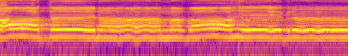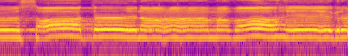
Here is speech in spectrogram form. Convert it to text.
ਸਾਧ ਨਾਮ ਵਾਹਿਗੁਰੂ ਸਾਧ ਨਾਮ ਵਾਹਿਗੁਰੂ।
